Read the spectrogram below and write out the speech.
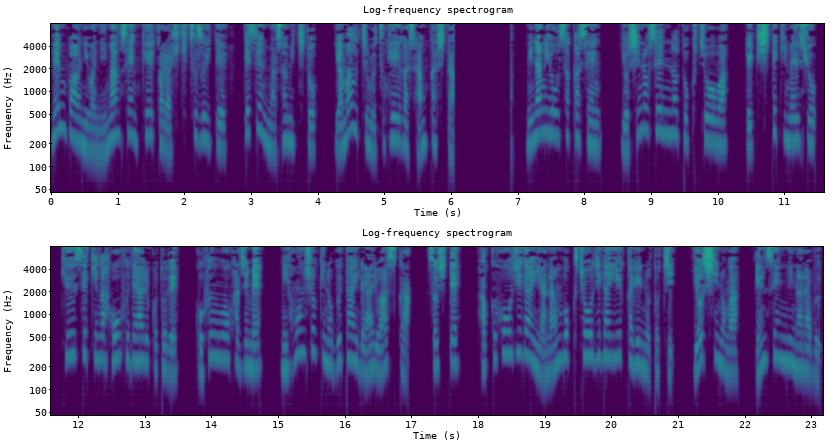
メンバーには2万1000系から引き続いて、手線正道と山内睦平が参加した。南大阪線、吉野線の特徴は、歴史的名所、旧跡が豊富であることで、古墳をはじめ、日本初期の舞台である飛鳥、そして白鳳時代や南北朝時代ゆかりの土地、吉野が沿線に並ぶ。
